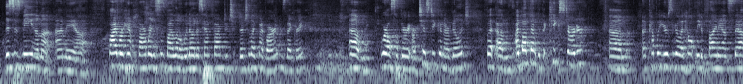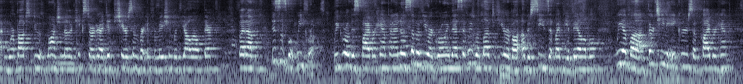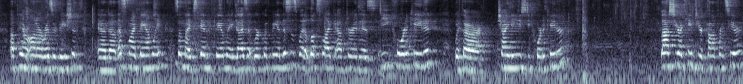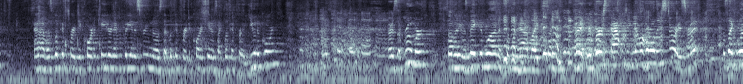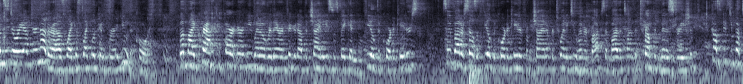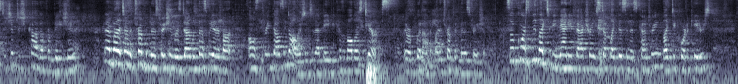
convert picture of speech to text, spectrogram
This is me. I'm a I'm a uh, fiber hemp farmer. This is my little Winona's hemp farm. Don't you, don't you like my barn? Isn't that great? Um, we're also very artistic in our village. But um, I bought that with a Kickstarter um, a couple years ago, it helped me to finance that, and we're about to do launch another Kickstarter. I did share some of our information with y'all out there. But um, this is what we grow. We grow this fiber hemp, and I know some of you are growing this, and we would love to hear about other seeds that might be available. We have uh, 13 acres of fiber hemp up here on our reservation, and uh, that's my family, some of my extended family and guys that work with me, and this is what it looks like after it is decorticated with our Chinese decorticator. Last year I came to your conference here and I was looking for a decorticator, and everybody in this room knows that looking for a decorticator is like looking for a unicorn. There's a rumor somebody was making one and someone had like some right, reverse patenting. We all heard all these stories, right? It was like one story after another. I was like, it's like looking for a unicorn. But my crafty partner, he went over there and figured out the Chinese was making field decorticators. So we bought ourselves a field decorticator from China for 2,200 bucks, and by the time the Trump administration, it cost 50 bucks to ship to Chicago from Beijing. And by the time the Trump administration was done with us, we had about almost $3,000 into that baby because of all those tariffs that were put on it by the Trump administration. So of course, we'd like to be manufacturing stuff like this in this country, like decorticators.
